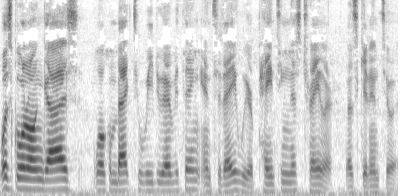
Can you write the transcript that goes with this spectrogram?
What's going on guys? Welcome back to We Do Everything and today we are painting this trailer. Let's get into it.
